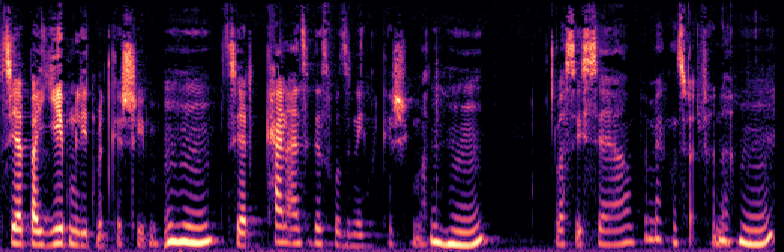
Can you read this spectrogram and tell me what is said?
Sie hat bei jedem Lied mitgeschrieben. Mhm. Sie hat kein einziges, wo sie nicht mitgeschrieben hat, Mhm. was ich sehr bemerkenswert finde. Mhm.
